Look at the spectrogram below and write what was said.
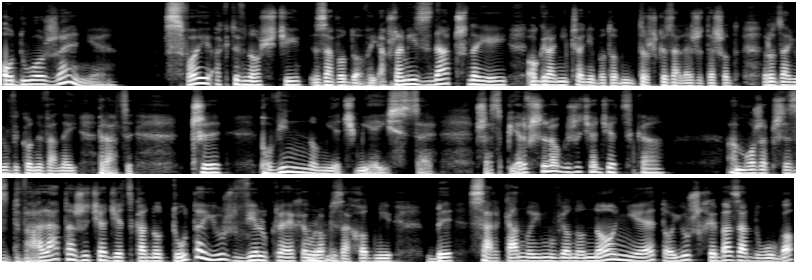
odłożenie swojej aktywności zawodowej, a przynajmniej znaczne jej ograniczenie, bo to troszkę zależy też od rodzaju wykonywanej pracy. Czy powinno mieć miejsce przez pierwszy rok życia dziecka, a może przez dwa lata życia dziecka. No tutaj już w wielu krajach Europy mhm. Zachodniej by sarkano i mówiono, no nie, to już chyba za długo,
